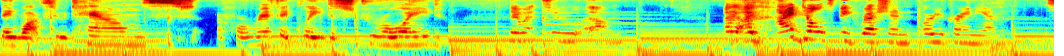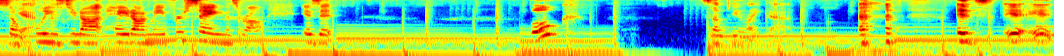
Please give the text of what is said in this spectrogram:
they walked through towns horrifically destroyed. They went to. Um, I, I I don't speak Russian or Ukrainian, so Yeah. please do not hate on me for saying this wrong. Is it Volk? something like that. it's it, it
